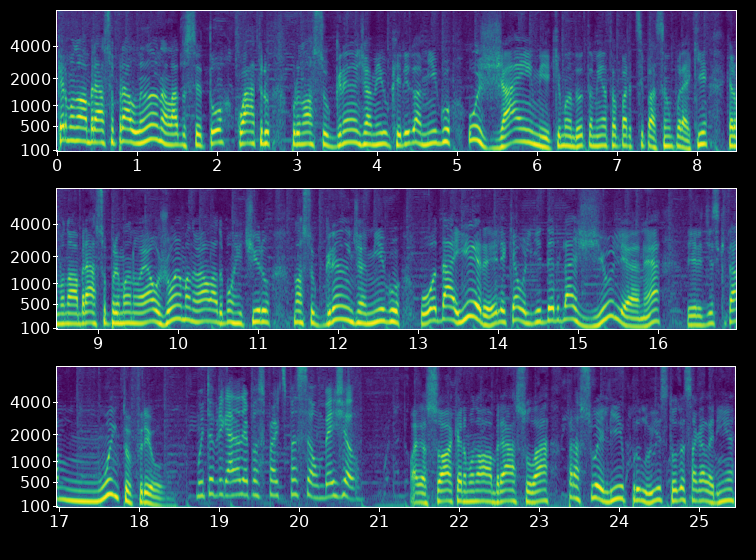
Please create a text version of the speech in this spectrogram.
Quero mandar um abraço pra Lana, lá do setor 4, pro nosso grande amigo, querido amigo, o Jaime, que mandou também a tua participação por aqui. Quero mandar um abraço pro Emanuel, João Emanuel, lá do Bom Retiro, nosso grande amigo, o Odair, ele que é o líder da Júlia, né? Ele disse que tá muito frio. Muito obrigada, Adair, pela sua participação. Um beijão. Olha só, quero mandar um abraço lá pra Sueli, pro Luiz, toda essa galerinha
